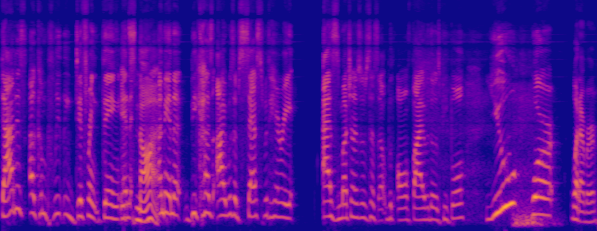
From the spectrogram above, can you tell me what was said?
That is a completely different thing. It's and not. I mean, because I was obsessed with Harry as much as I was obsessed with all five of those people. You were whatever.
